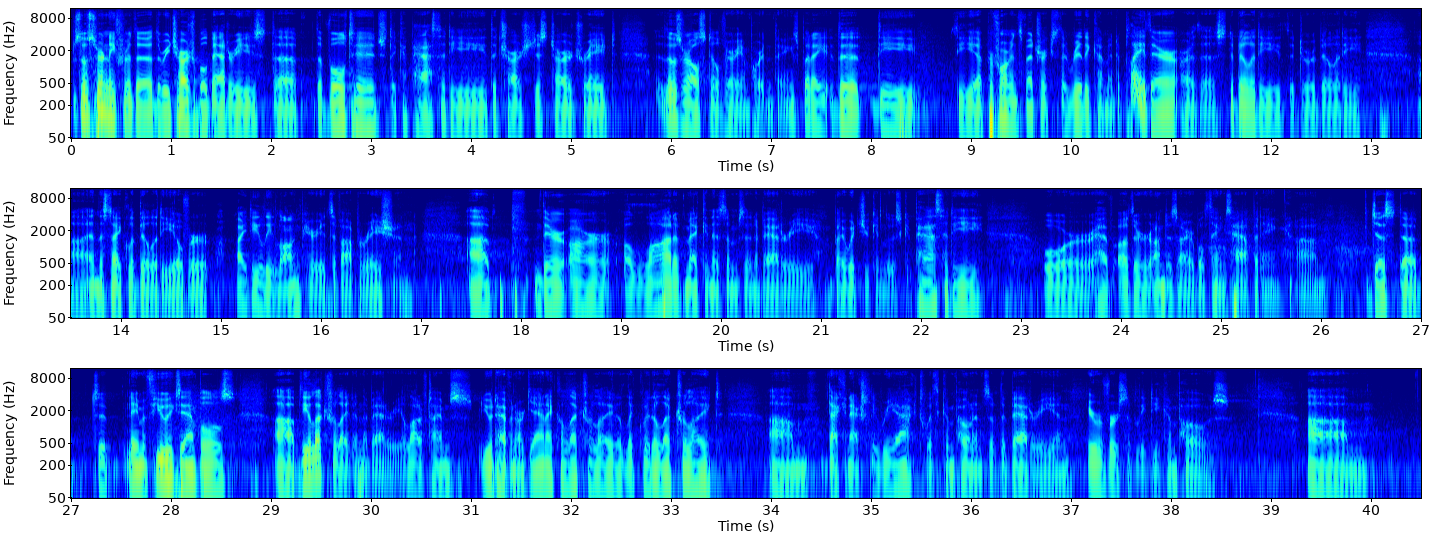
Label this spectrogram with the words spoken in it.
so certainly for the, the rechargeable batteries, the, the voltage, the capacity, the charge discharge rate, those are all still very important things. But I, the, the, the uh, performance metrics that really come into play there are the stability, the durability, uh, and the cyclability over ideally long periods of operation. Uh, there are a lot of mechanisms in a battery by which you can lose capacity or have other undesirable things happening. Um, just uh, to name a few examples, uh, the electrolyte in the battery. A lot of times you would have an organic electrolyte, a liquid electrolyte, um, that can actually react with components of the battery and irreversibly decompose. Um,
